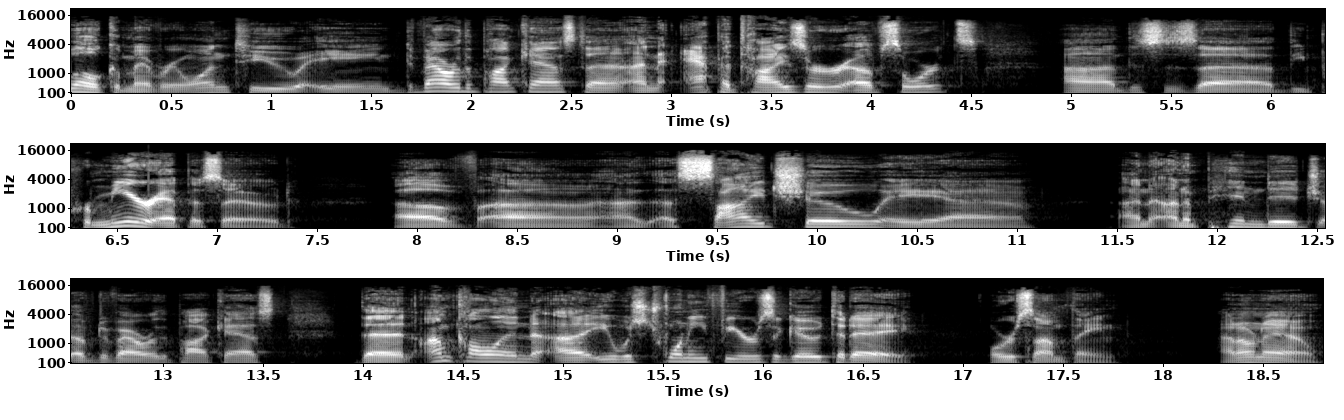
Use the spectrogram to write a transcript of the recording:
Welcome, everyone, to a Devour the Podcast, uh, an appetizer of sorts. Uh, this is uh, the premiere episode of uh, a, a sideshow, a uh, an, an appendage of Devour the Podcast that I'm calling uh, It Was 20 Fears Ago Today or something. I don't know.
